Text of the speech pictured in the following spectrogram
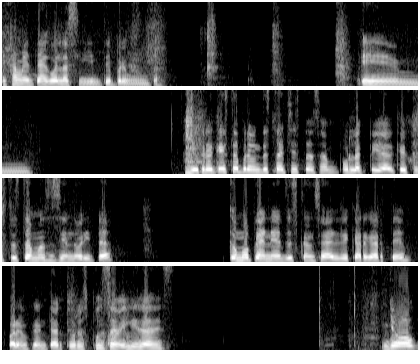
Déjame te hago la siguiente pregunta. Em, yo creo que esta pregunta está chistosa por la actividad que justo estamos haciendo ahorita. ¿Cómo planeas descansar y recargarte para enfrentar tus responsabilidades? Yo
